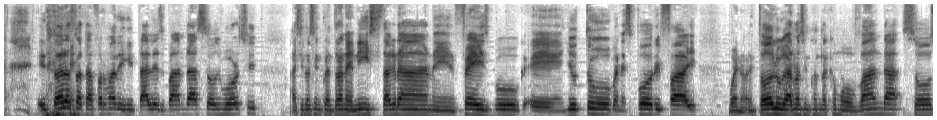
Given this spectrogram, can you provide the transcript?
en todas las plataformas digitales, Banda Soul Worship. Así nos encuentran en Instagram, en Facebook, en YouTube, en Spotify. Bueno, en todo lugar nos encuentran como Banda Soul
